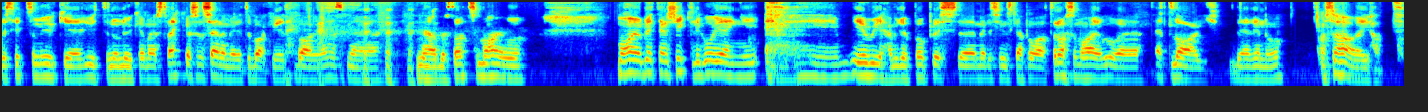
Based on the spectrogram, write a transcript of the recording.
visitt som uke, ute noen uker med en strekk, og så sender vi dem tilbake til hvis vi, vi har bestått. Så vi har jo vi har jo blitt en skikkelig god gjeng i, i, rehab-gruppa pluss medisinske apparater. da, Så vi har jo vært et lag der inne òg. Og så har jeg hatt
